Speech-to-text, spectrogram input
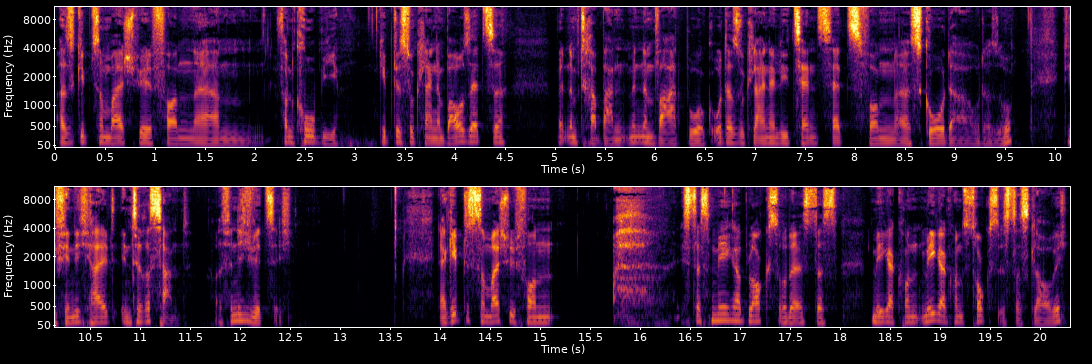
Also es gibt zum Beispiel von, ähm, von Kobi, gibt es so kleine Bausätze mit einem Trabant, mit einem Wartburg oder so kleine Lizenzsets von äh, Skoda oder so. Die finde ich halt interessant. Das finde ich witzig. Da gibt es zum Beispiel von, oh, ist das Megablocks oder ist das Megacon Megaconstrux ist das, glaube ich.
